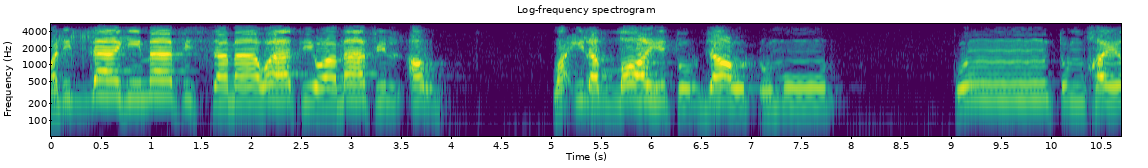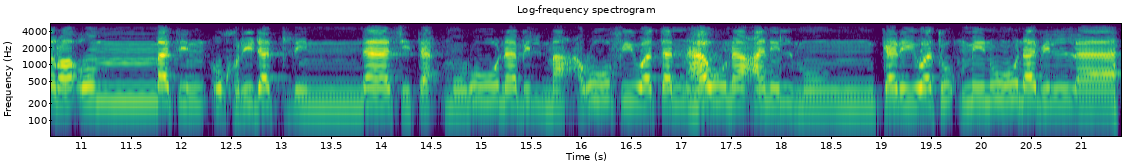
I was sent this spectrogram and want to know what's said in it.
وَلِلَّهِ مَا فِي السَّمَاوَاتِ وَمَا فِي الْأَرْضِ وَإِلَى اللَّهِ تُرْجَعُ الْأُمُورُ. كُنتُمْ خَيْرَ أُمَّةٍ أُخْرِجَتْ لِلنَّاسِ تَأْمُرُونَ بِالْمَعْرُوفِ وَتَنْهَوْنَ عَنِ الْمُنكَرِ وَتُؤْمِنُونَ بِاللَّهِ.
